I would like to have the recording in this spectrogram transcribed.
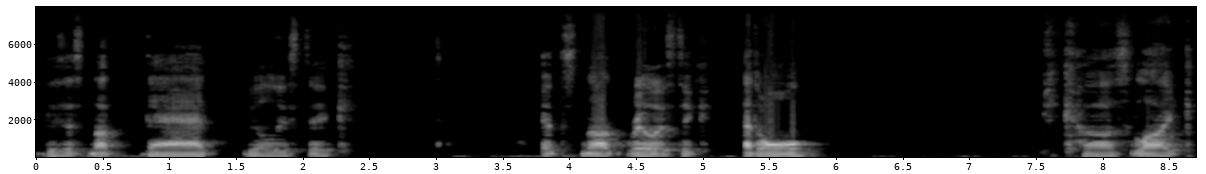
this is not that realistic. It's not realistic at all because like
